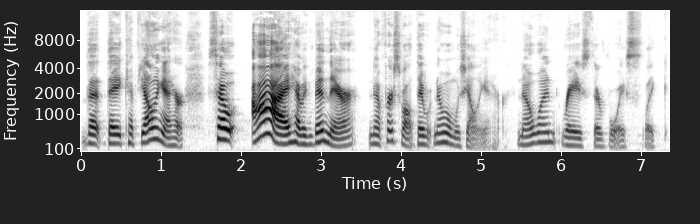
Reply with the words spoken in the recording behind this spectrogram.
that they kept yelling at her. So I, having been there, now first of all, they no one was yelling at her. No one raised their voice like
